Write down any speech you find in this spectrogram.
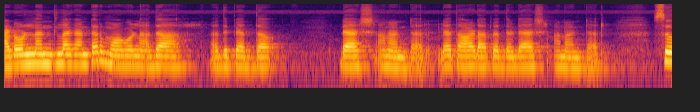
ఆడవాళ్ళని అంతలాగా అంటారు మగవాళ్ళని అదా అది పెద్ద డాష్ అని అంటారు లేదా ఆడ పెద్ద డాష్ అని అంటారు. సో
